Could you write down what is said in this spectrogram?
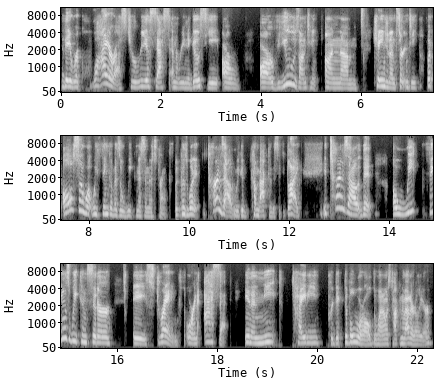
they require us to reassess and renegotiate our our views on t- on um, change and uncertainty, but also what we think of as a weakness and a strength. Because what it turns out, we could come back to this if you'd like. It turns out that a weak things we consider a strength or an asset in a neat, tidy, predictable world, the one I was talking about earlier,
